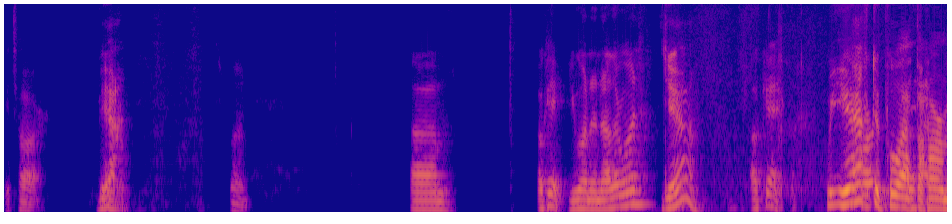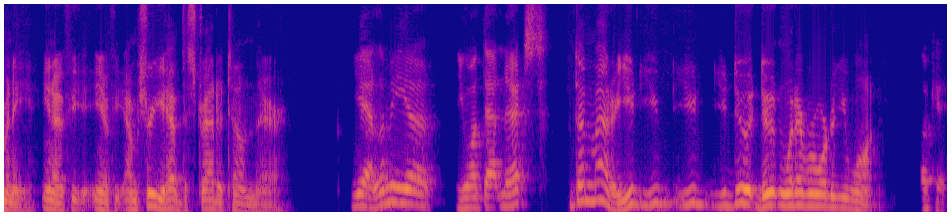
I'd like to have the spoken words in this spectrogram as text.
guitar. Yeah, it's fun. Um, okay, you want another one? Yeah. Okay. Well, you have to pull out the harmony. You know, if you, you know, if you, I'm sure you have the stratotone there. Yeah. Let me. Uh, you want that next? It doesn't matter. You you you you do it. Do it in whatever order you want. Okay.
